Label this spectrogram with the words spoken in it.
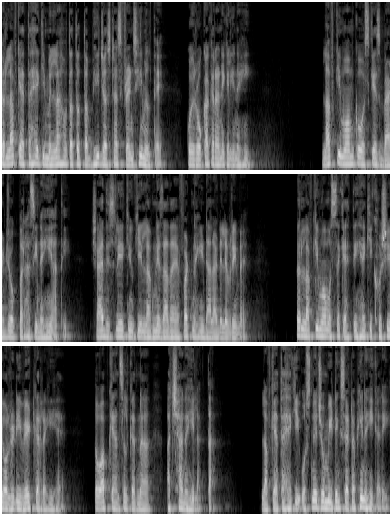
फिर लव कहता है कि मिलना होता तो तब भी जस्ट एज फ्रेंड्स ही मिलते। कोई रोका कराने के लिए नहीं। लव की मॉम को उसके इस बैड जोक पर हँसी नहीं आती। शायद इसलिए क्योंकि लव ने ज़्यादा एफर्ट नहीं डाला डिलीवरी में। फिर लव की मॉम उससे कहती हैं कि खुशी ऑलरेडी वेट कर रही है। तो अब कैंसिल करना अच्छा नहीं लगता। लव कहता है कि उसने जो मीटिंग सेटअप ही नहीं करी,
